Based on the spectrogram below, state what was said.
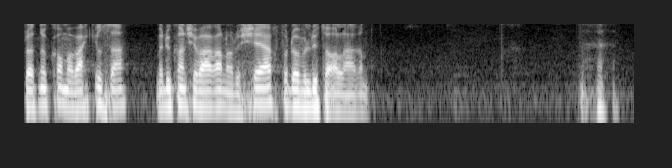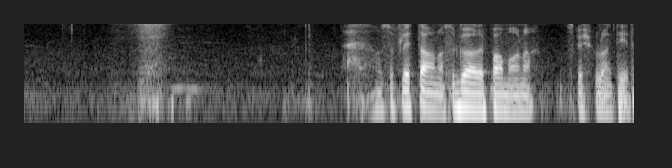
for nå kommer vekkelse. Men du kan ikke være her når det skjer, for da vil du ta all æren. Så flytter han, og så går det et par måneder. Det skal ikke gå lang tid.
